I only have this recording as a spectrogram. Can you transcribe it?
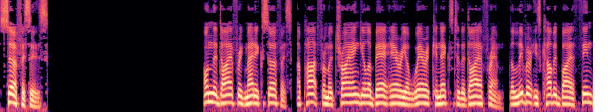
Surfaces On the diaphragmatic surface, apart from a triangular bare area where it connects to the diaphragm, the liver is covered by a thin,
